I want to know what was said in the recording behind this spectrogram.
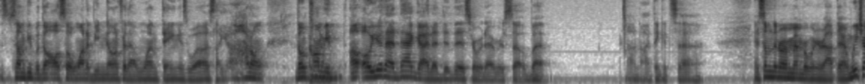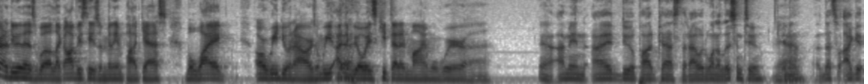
some people don't also want to be known for that one thing as well. It's like oh, I don't don't call me oh oh, you're that that guy that did this or whatever. So, but I don't know. I think it's uh it's something to remember when you're out there, and we try to do that as well. Like obviously, there's a million podcasts, but why are we doing ours? And we I think we always keep that in mind when we're uh, Yeah, I mean, I do a podcast that I would want to listen to. You Yeah. know, Uh, that's what I get.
